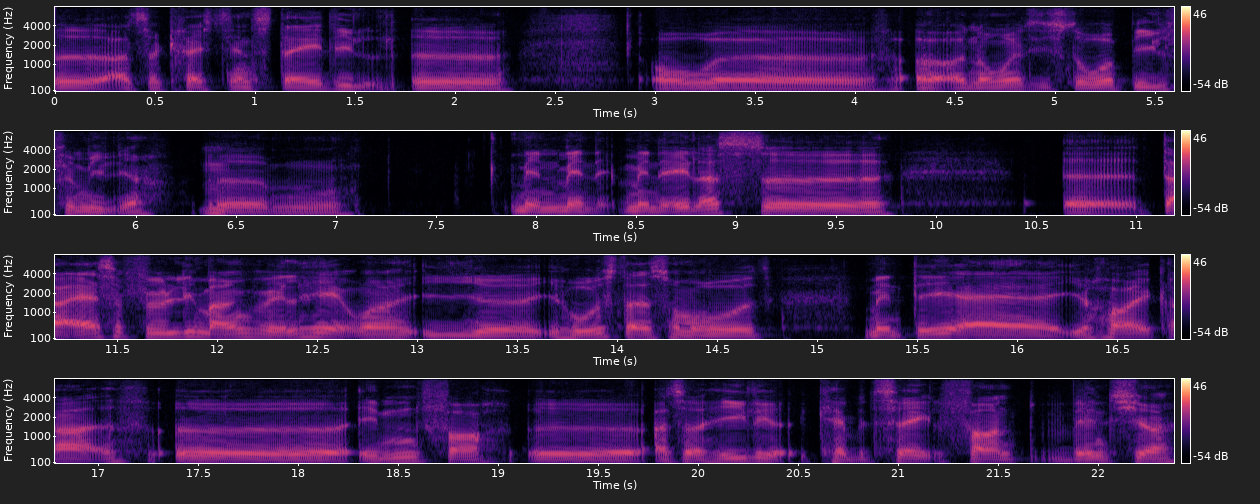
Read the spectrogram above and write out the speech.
øh, altså Christian Stadil øh, og, øh, og, og nogle af de store bilfamilier. Mm. Øhm, men, men, men ellers, øh, øh, der er selvfølgelig mange velhaver i, øh, i hovedstadsområdet, men det er i høj grad øh, inden for øh, altså hele kapitalfond, venture,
